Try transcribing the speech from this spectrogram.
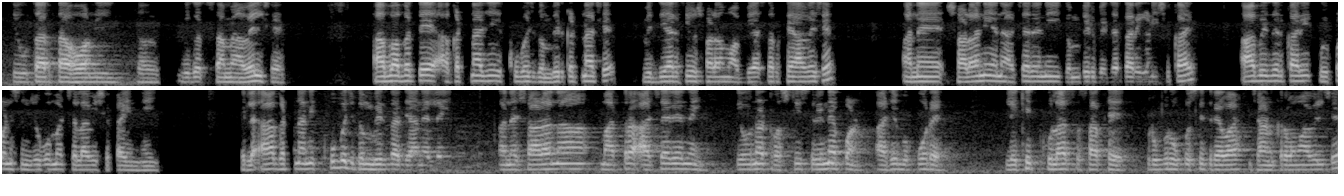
તે ઉતારતા હોવાની વિગત સામે આવેલ છે. આ બાબતે આ ઘટના જે ખૂબ જ ગંભીર ઘટના છે. વિદ્યાર્થીઓ શાળામાં અભ્યાસ અર્થે આવે છે અને શાળાની અને આચાર્યની ગંભીર બેદરકારી ગણી શકાય. આ બેદરકારી કોઈપણ સંજોગોમાં ચલાવી શકાય નહીં. એટલે આ ઘટનાની ખૂબ જ ગંભીરતા ધ્યાને લઈ અને શાળાના માત્ર આચાર્ય નહીં, તેઓના ટ્રસ્ટીશ્રીને પણ આજે બપોરે લેખિત ખુલાસા સાથે રૂબરૂ ઉપસ્થિત રહેવા જાણ કરવામાં આવેલ છે.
